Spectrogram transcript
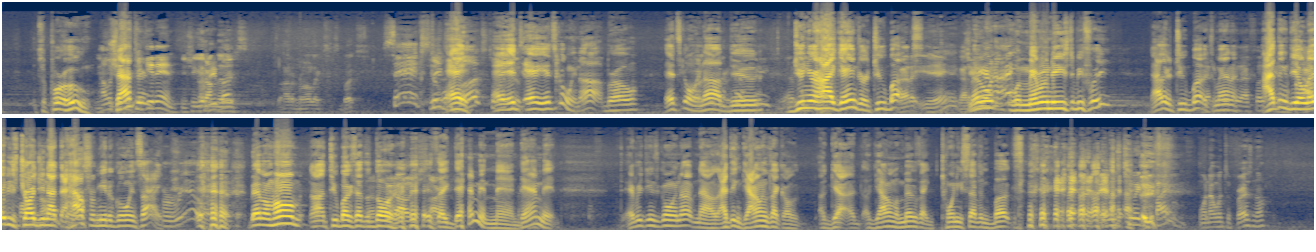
Support who? How much Shafter? you get in? You should get on the. bucks? I don't know, like six bucks. Six. Six dude. Hey, bucks? hey, it's hey, it's going up, bro. It's going up, dude. Junior high games are two bucks. Yeah, Remember when, when remember when they used to be free? Now they're two bucks, man. pay for that fucking I think the old lady's charging at the house for me to go inside. For real. Babe, I'm home. Uh, two bucks at the Uh, door. it's like, damn it, man, damn it. Everything's going up now. I think gallons like a a, ga- a gallon of milk is like twenty seven bucks. It was two eighty five when I went to Fresno.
